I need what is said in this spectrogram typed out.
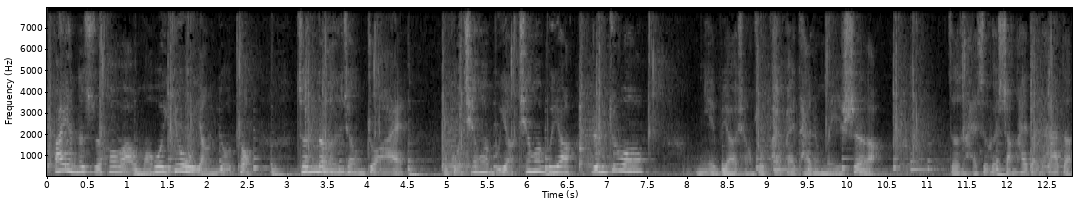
发炎的时候啊，我们会又痒又痛，真的很想抓哎，不过千万不要，千万不要忍住哦，你也不要想说拍拍它就没事了，这还是会伤害到它的。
